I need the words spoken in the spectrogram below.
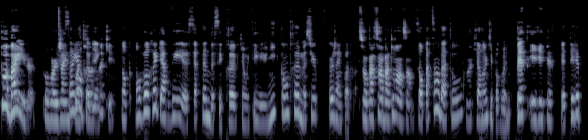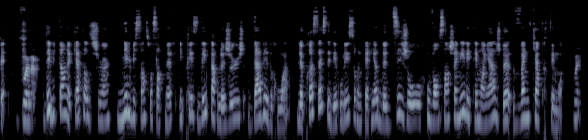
pas bien, là, pour un gène Ça regarde pas bien. Ok. Donc, on va regarder euh, certaines de ces preuves qui ont été réunies contre Monsieur Eugène Poitras. Ils sont partis en bateau ensemble. Ils sont partis en bateau, puis il y en a un qui est pas revenu. Pète et répète. Répète puis répète. Voilà. Débutant le 14 juin 1869 et présidé par le juge David Roy, le procès s'est déroulé sur une période de 10 jours où vont s'enchaîner les témoignages de 24 témoins. Ouais.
